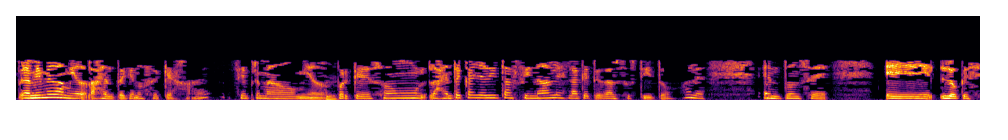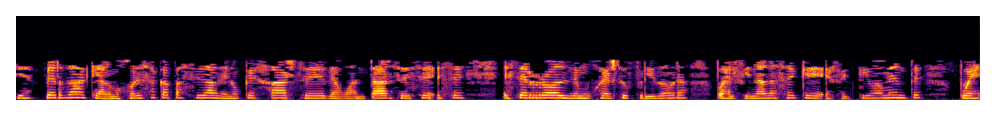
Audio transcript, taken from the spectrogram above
pero a mí me da miedo la gente que no se queja, ¿eh? Siempre me ha dado miedo, porque son la gente calladita al final es la que te da el sustito, ¿vale? Entonces, eh, lo que sí es verdad que a lo mejor esa capacidad de no quejarse, de aguantarse, ese, ese, ese rol de mujer sufridora, pues al final hace que efectivamente, pues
